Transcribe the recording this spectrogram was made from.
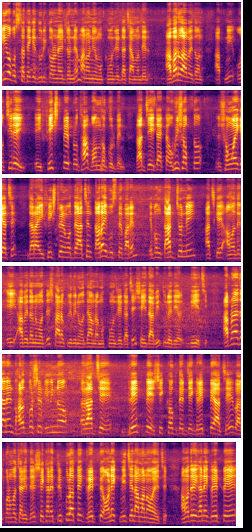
এই অবস্থা থেকে দূরীকরণের জন্য মাননীয় মুখ্যমন্ত্রীর কাছে আমাদের আবারও আবেদন, আপনি অচিরেই এই ফিক্সড পে প্রথা বন্ধ করবেন। রাজ্যে এটা একটা অভিশপ্ত সময় গেছে, যারা এই ফিক্সড পের মধ্যে আছেন তারাই বুঝতে পারেন এবং তার জন্যেই আজকে আমাদের এই আবেদনের মধ্যে, স্মারকলিপির মধ্যে আমরা মুখ্যমন্ত্রীর কাছে সেই দাবি তুলে দিয়ে- দিয়েছি। আপনারা জানেন ভারতবর্ষের বিভিন্ন রাজ্যে গ্রেড পে শিক্ষকদের যে গ্রেড পে আছে বা কর্মচারীদের, সেখানে ত্রিপুরাতে গ্রেড পে অনেক নিচে নামানো হয়েছে। আমাদের এখানে গ্রেড পে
